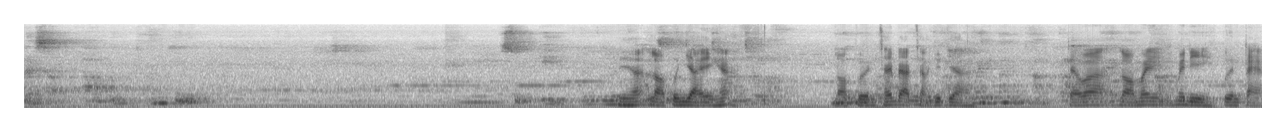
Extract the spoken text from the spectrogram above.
และสัตว์อาวุธทั้งปวงสุกี้นี่ฮะหล่อปืนใหญ่เองฮะ หล่อปืนใช้แบบจากยุทธยา แต่ว่าหล่อไม่ไม่ดีปืนแตก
